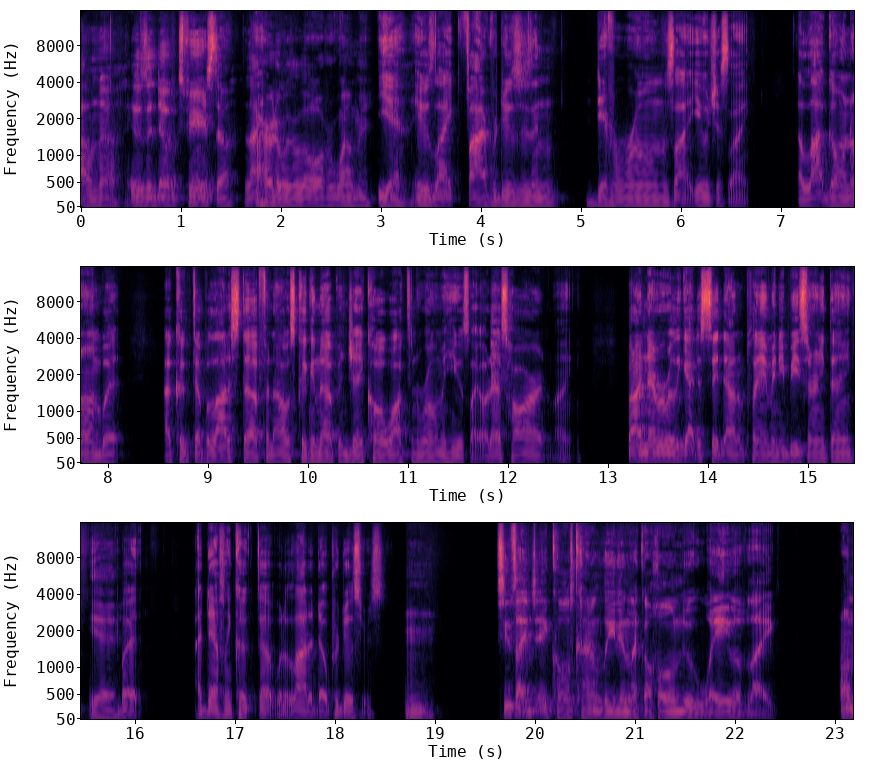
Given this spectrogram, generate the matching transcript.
I don't know. It was a dope experience though. Like I heard it was a little overwhelming. yeah, it was like five producers in different rooms. Like it was just like a lot going on. But I cooked up a lot of stuff and I was cooking up and J. Cole walked in the room and he was like, Oh, that's hard. Like but I never really got to sit down and play him any beats or anything. Yeah. But I definitely cooked up with a lot of dope producers. Mm. Seems like J Cole's kind of leading like a whole new wave of like. I don't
